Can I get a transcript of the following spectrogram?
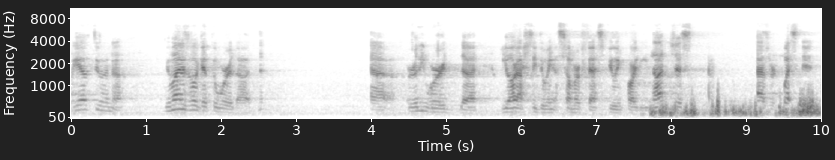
We have to enough. We might as well get the word out. Uh, early word that we are actually doing a Summerfest viewing party, not just as requested,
